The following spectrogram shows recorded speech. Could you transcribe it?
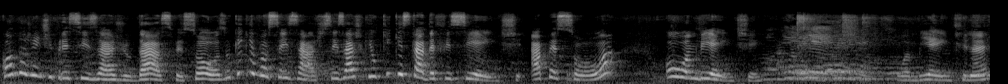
Quando a gente precisa ajudar as pessoas, o que, que vocês acham? Vocês acham que o que, que está deficiente? A pessoa ou o ambiente? O ambiente, né?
